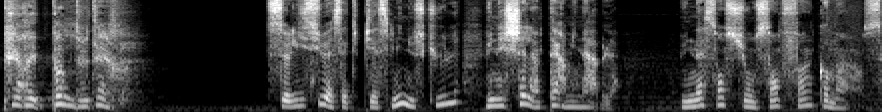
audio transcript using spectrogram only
Purée de pommes de terre. Seule issue à cette pièce minuscule, une échelle interminable. Une ascension sans fin commence.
